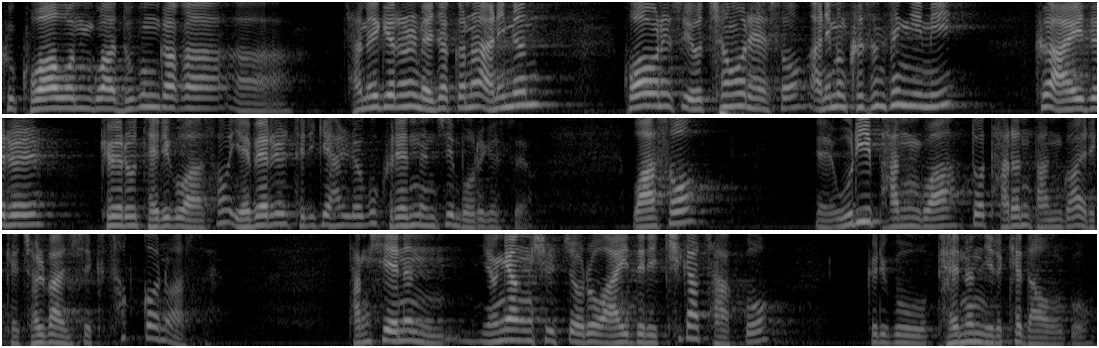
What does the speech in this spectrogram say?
그 고아원과 누군가가 아, 자매 결혼을 맺었거나 아니면 고아원에서 요청을 해서 아니면 그 선생님이 그 아이들을 교회로 데리고 와서 예배를 드리게 하려고 그랬는지 모르겠어요. 와서 예, 우리 반과 또 다른 반과 이렇게 절반씩 섞어 놓았어요. 당시에는 영양실조로 아이들이 키가 작고 그리고 배는 이렇게 나오고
